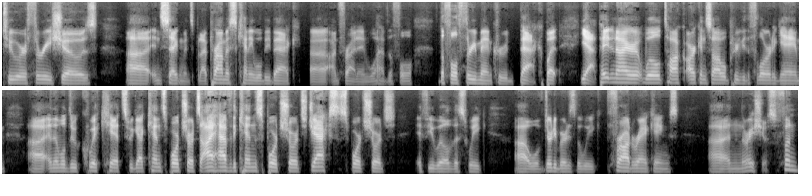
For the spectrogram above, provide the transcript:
two or three shows uh, in segments. But I promise Kenny will be back uh, on Friday, and we'll have the full the full three man crew back. But yeah, Peyton and I will talk Arkansas. We'll preview the Florida game. Uh, and then we'll do quick hits. We got Ken Sports Shorts. I have the Ken Sports Shorts, Jack's Sports Shorts, if you will, this week. Uh, we'll have Dirty Birds of the Week, fraud rankings, uh, and the ratios. Fun,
